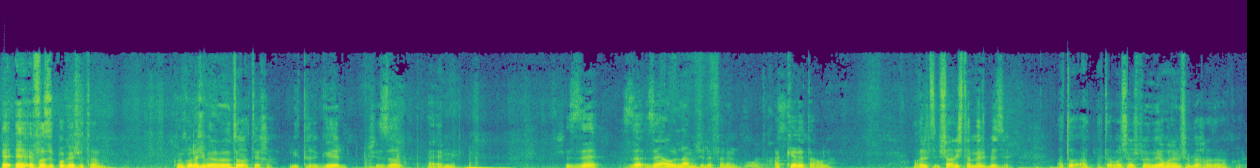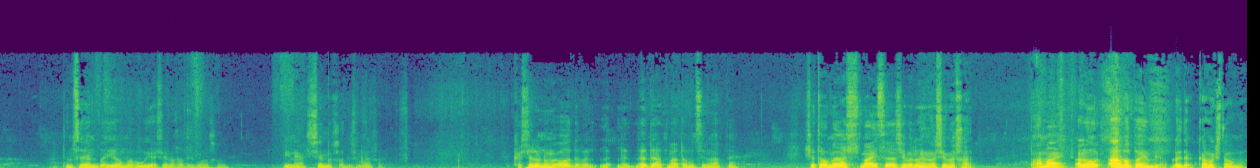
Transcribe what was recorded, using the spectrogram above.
איפה זה פוגש אותנו? קודם כל, השוויון לנו תורתך. להתרגל שזאת האמת. שזה זה, זה העולם שלפנינו. הכר את העולם. אבל אפשר להשתמש בזה. אתה, אתה אומר שלוש פעמים ביום עלינו לשבח לאדם הכל. אתה מסיים, ביום ההוא יהיה השם אחד ושמו אחד. הנה, השם אחד ושמו אחד. קשה לנו מאוד, אבל לדעת מה אתה מוציא מהפה. כשאתה אומר, שמע ישראל, השם אלוהינו, השם אחד. פעמיים, שלוש, ארבע פעמים ביום, לא יודע, כמה כשאתה אומר.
